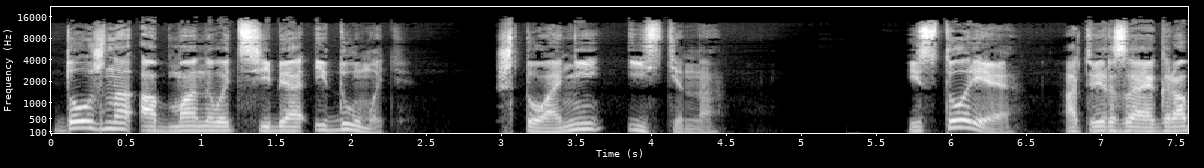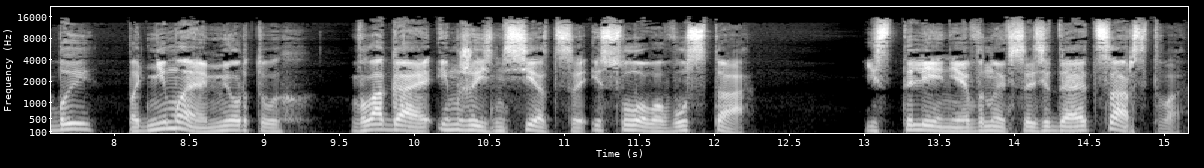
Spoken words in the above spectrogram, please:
должно обманывать себя и думать, что они истинно. История, отверзая гробы, поднимая мертвых, влагая им жизнь сердца и слова в уста, истление вновь созидая царство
